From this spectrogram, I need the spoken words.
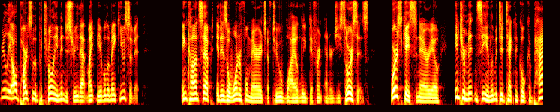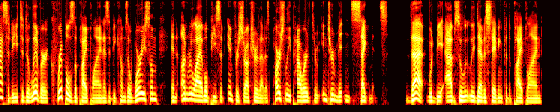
really all parts of the petroleum industry that might be able to make use of it. In concept, it is a wonderful marriage of two wildly different energy sources. Worst case scenario, Intermittency and limited technical capacity to deliver cripples the pipeline as it becomes a worrisome and unreliable piece of infrastructure that is partially powered through intermittent segments. That would be absolutely devastating for the pipeline,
